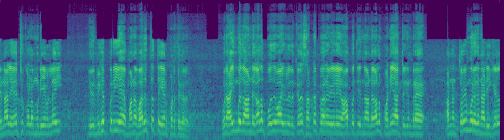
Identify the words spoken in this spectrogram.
என்னால் ஏற்றுக்கொள்ள முடியவில்லை. இது மிகப்பெரிய மன வருத்தத்தை ஏற்படுத்துகிறது. ஒரு ஐம்பது ஆண்டு காலம் பொதுவாயில் இருக்கிற சட்டப்பேரவையிலே நாற்பத்தி ஐந்து ஆண்டு காலம் பணியாற்றுகின்ற அண்ணன் துறைமுருகன் அடிகள்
